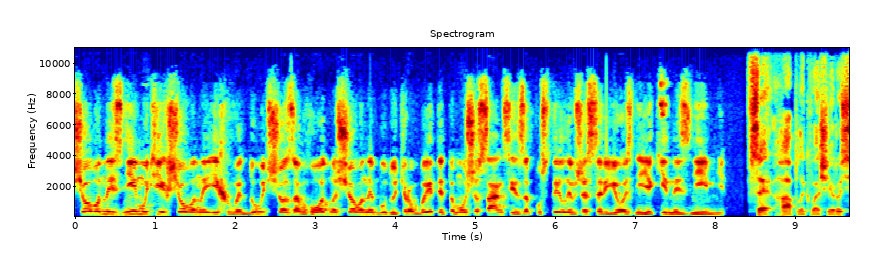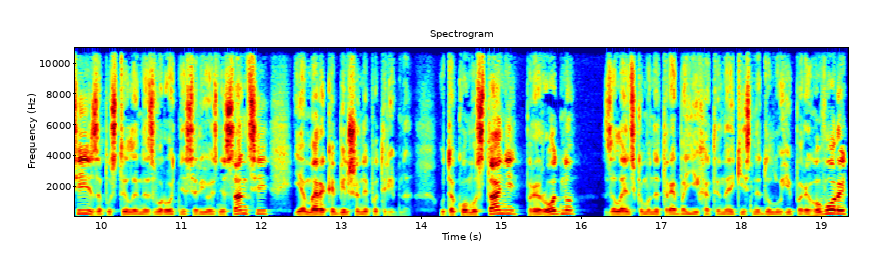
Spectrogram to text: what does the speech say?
Що вони знімуть їх, що вони їх ведуть, що завгодно, що вони будуть робити, тому що санкції запустили вже серйозні, які не знімні. Все, гаплик вашій Росії запустили незворотні серйозні санкції, і Америка більше не потрібна. У такому стані природно. Зеленському не треба їхати на якісь недолугі переговори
